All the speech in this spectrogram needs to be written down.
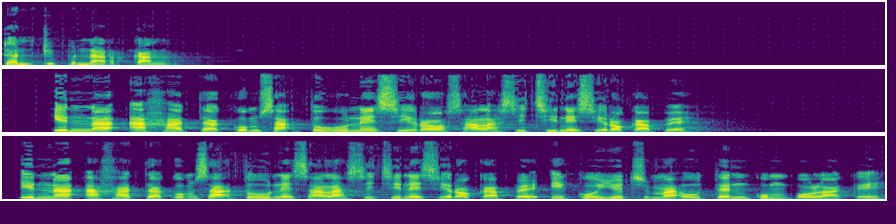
dan dibenarkan Inna ahadakum sak tuhune sira salah sijine sira kabeh. Inna ahadakum saktune salah sijine sira kabeh iku yujma'u den kumpulake.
